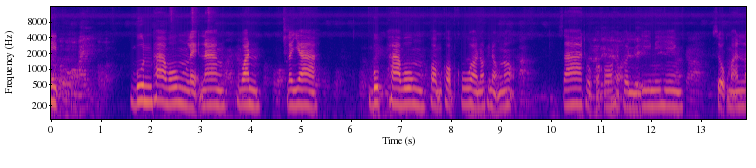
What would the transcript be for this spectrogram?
ลิดบุญภาวงและนางวันระยา บุพภาวงศ์พร้อมครอบครัวเนาะพี่น้องเนาะ สาธุก็ขอให้เพิ่นอยู่ดีมีแหงโศกมันล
